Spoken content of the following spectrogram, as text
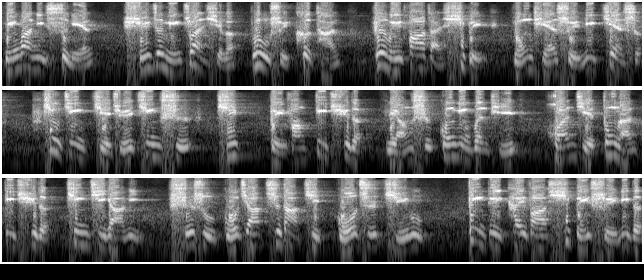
明万历四年，徐祯明撰写了《入水课谈》。认为发展西北农田水利建设，就近解决京师及北方地区的粮食供应问题，缓解东南地区的经济压力，实属国家之大计、国之急务，并对开发西北水利的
